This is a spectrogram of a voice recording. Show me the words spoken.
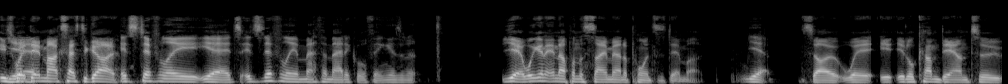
is where Denmark's has to go. It's definitely, yeah, it's it's definitely a mathematical thing, isn't it? yeah, we're going to end up on the same amount of points as Denmark. Yeah. So where it, it'll come down to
